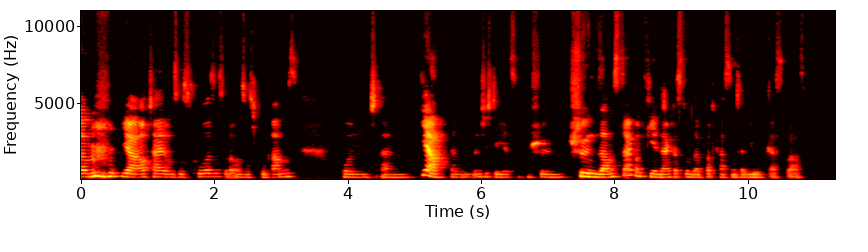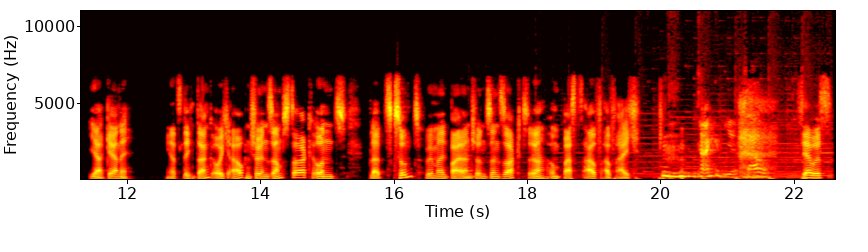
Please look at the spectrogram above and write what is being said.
ähm, ja auch Teil unseres Kurses oder unseres Programms. Und ähm, ja, dann wünsche ich dir jetzt einen schönen, schönen Samstag und vielen Dank, dass du unser Podcast-Interview Gast warst. Ja, gerne. Herzlichen Dank euch auch. Einen schönen Samstag und bleibt gesund, wie man in Bayern schon so sagt, ja, und passt auf auf euch. Danke dir. Ciao. Servus.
